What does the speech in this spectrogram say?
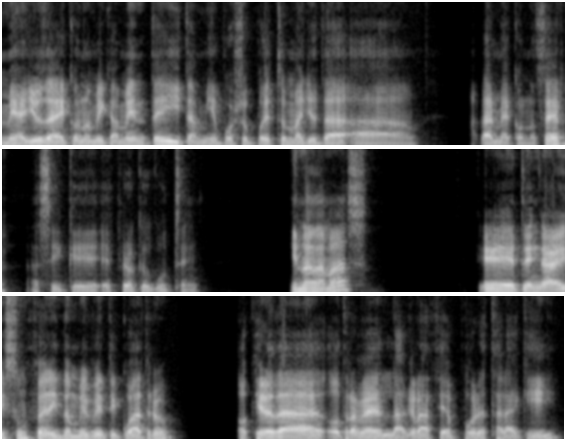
me ayuda económicamente y también, por supuesto, me ayuda a, darme a conocer. Así que espero que os gusten. Y nada más. Que tengáis un feliz 2024 os quiero dar otra vez las gracias por estar aquí.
